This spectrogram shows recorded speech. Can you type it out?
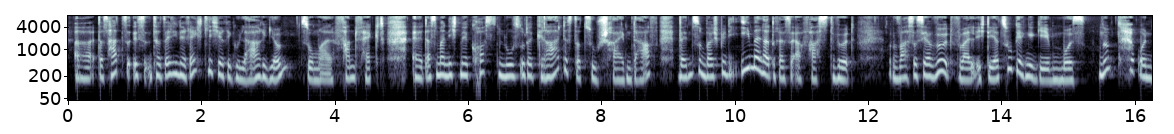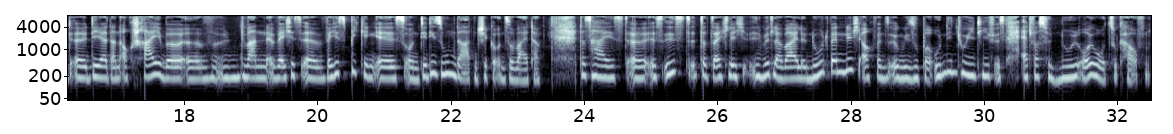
Äh, das hat, ist tatsächlich eine rechtliche Regularie, so mal Fun Fact, äh, dass man nicht mehr kostenlos oder gratis dazu schreiben darf, wenn zum Beispiel die E-Mail-Adresse erfasst wird. Was es ja wird, weil ich dir ja Zugänge geben muss ne? und äh, dir dann auch schreibe, äh, wann welches, äh, welches Speaking ist und dir die Zoom-Daten schicke und so weiter. Das heißt, äh, es ist tatsächlich mittlerweile notwendig, auch wenn es irgendwie super unintuitiv ist, etwas für 0 Euro zu kaufen.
